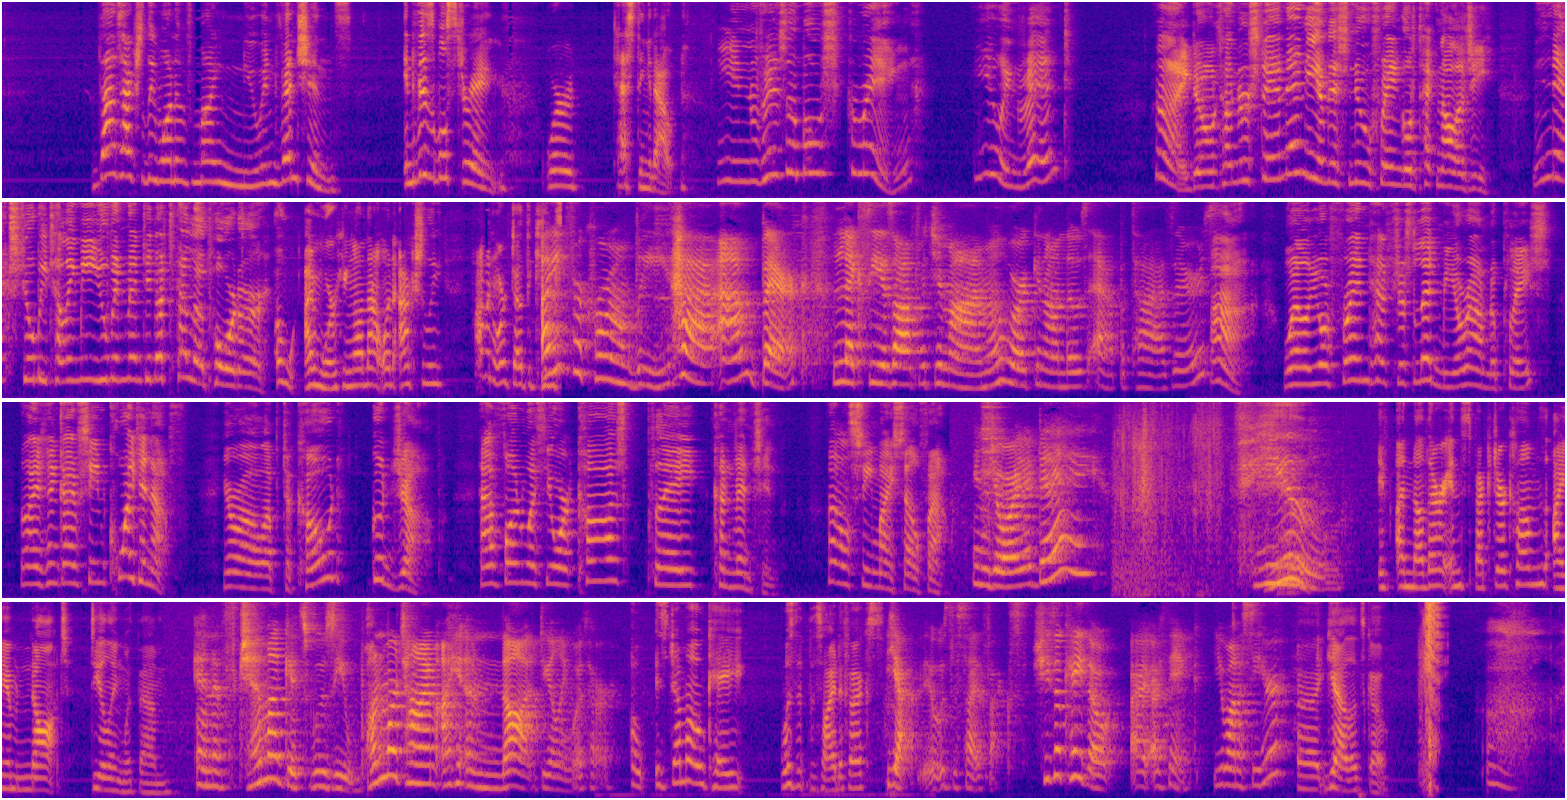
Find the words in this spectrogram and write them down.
That's actually one of my new inventions. Invisible string. We're testing it out. Invisible string? You invent? I don't understand any of this newfangled technology. Next, you'll be telling me you've invented a teleporter. Oh, I'm working on that one actually. Haven't worked out the keys. Ice for Cromley. Hi, I'm Beck. Lexi is off with Jemima, working on those appetizers. Ah, well, your friend has just led me around the place. I think I've seen quite enough. You're all up to code? Good job. Have fun with your cosplay convention. I'll see myself out. Enjoy your day. Phew. If another inspector comes, I am not dealing with them. And if Gemma gets woozy one more time, I am not dealing with her. Oh, is Gemma okay? Was it the side effects? Yeah, it was the side effects. She's okay though, I, I think. You want to see her? Uh, yeah, let's go.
